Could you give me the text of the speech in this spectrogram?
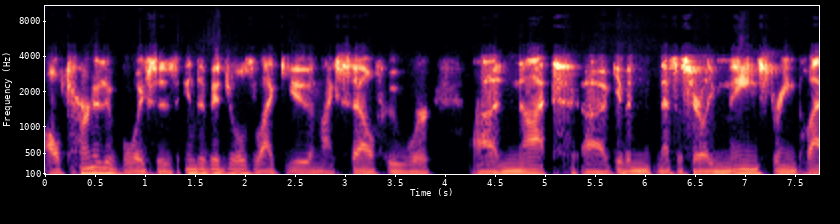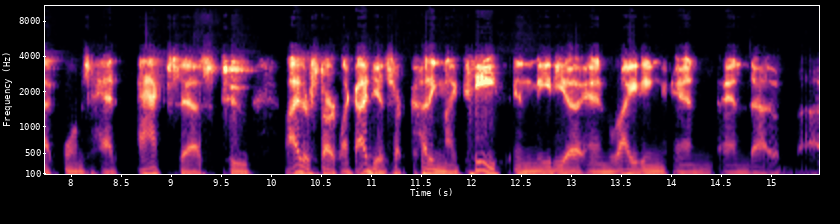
alternative voices, individuals like you and myself who were uh, not uh, given necessarily mainstream platforms, had access to either start like I did, start cutting my teeth in media and writing and and uh, uh,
